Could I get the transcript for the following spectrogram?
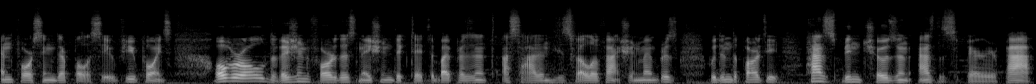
enforcing their policy viewpoints. Overall, the vision for this nation dictated by President Assad and his fellow faction members within the party has been chosen as the superior path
